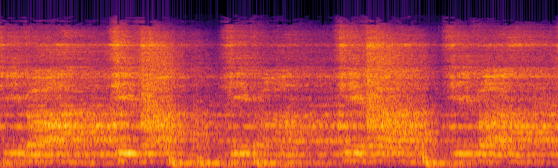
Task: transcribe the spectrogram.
Shiva, Shiva, Shiva. Shiva, Shiva.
